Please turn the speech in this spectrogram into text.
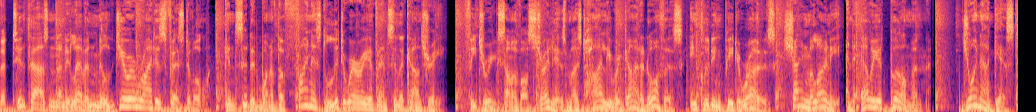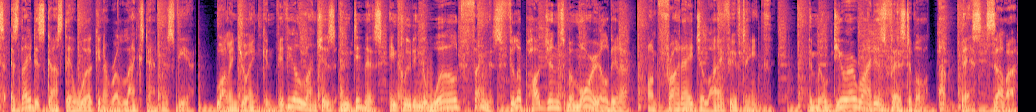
The 2011 Mildura Writers Festival, considered one of the finest literary events in the country, featuring some of Australia's most highly regarded authors, including Peter Rose, Shane Maloney, and Elliot Perlman. Join our guests as they discuss their work in a relaxed atmosphere while enjoying convivial lunches and dinners, including the world famous Philip Hodgins Memorial Dinner on Friday, July 15th. The Mildura Writers Festival, a bestseller.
